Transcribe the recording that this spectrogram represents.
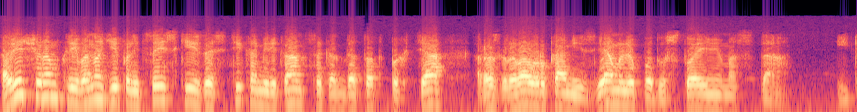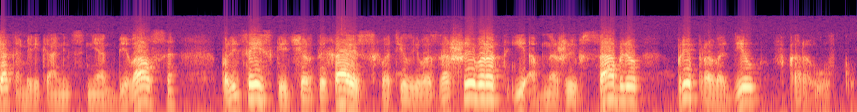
А вечером кривоногий полицейский застиг американца, когда тот, пыхтя, разрывал руками землю под устоями моста. И как американец не отбивался, — Полицейский, чертыхаясь, схватил его за шиворот и, обнажив саблю, припроводил в караулку.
